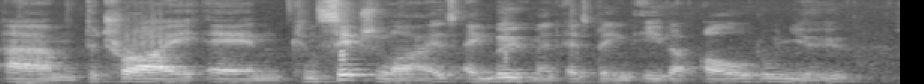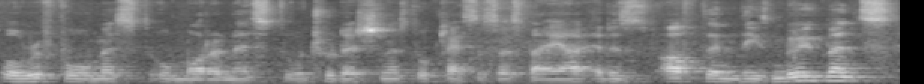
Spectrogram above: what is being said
um, to try and conceptualize a movement as being either old or new, or reformist, or modernist, or traditionalist, or classicist. They are. It is often these movements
